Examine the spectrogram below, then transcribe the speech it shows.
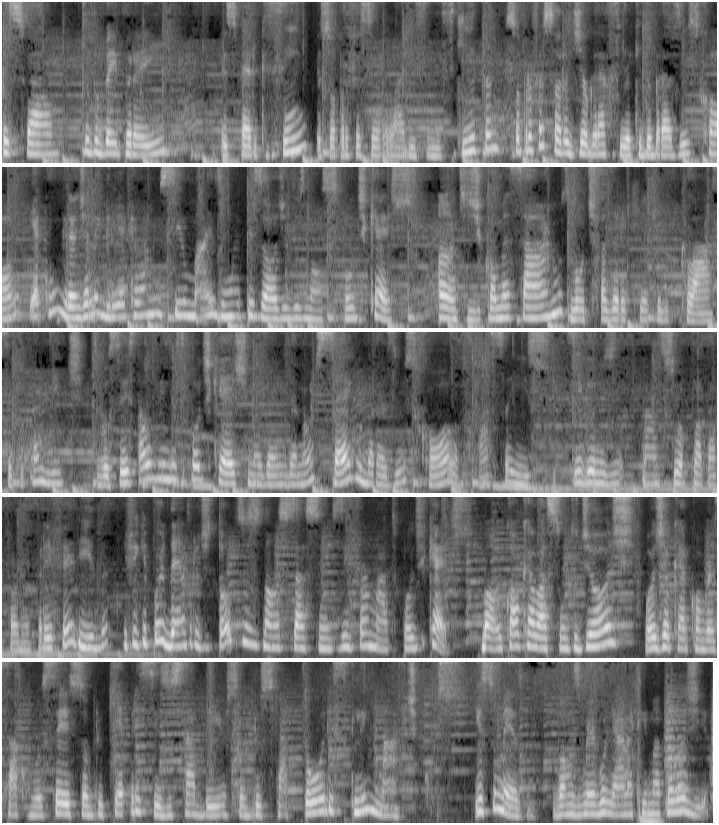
pessoal, tudo bem por aí? Espero que sim. Eu sou a professora Larissa Mesquita, sou professora de Geografia aqui do Brasil Escola e é com grande alegria que eu anuncio mais um episódio dos nossos podcasts. Antes de começarmos, vou te fazer aqui aquele clássico convite. Se você está ouvindo esse podcast, mas ainda não segue o Brasil Escola, faça isso. Siga-nos na sua plataforma preferida e fique por dentro de todos os nossos assuntos em formato podcast. Bom, e qual que é o assunto de hoje? Hoje eu quero conversar com vocês sobre o que é preciso saber sobre os fatores climáticos. Isso mesmo, vamos mergulhar na climatologia.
